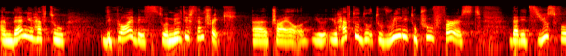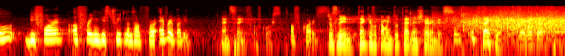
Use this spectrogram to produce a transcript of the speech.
And then you have to deploy this to a multicentric uh, trial. You, you have to, do, to really to prove first that it's useful before offering this treatment for everybody. And safe, of course. Of course. Jocelyne, thank you for coming to TED and sharing this. Thank you. Thank you.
